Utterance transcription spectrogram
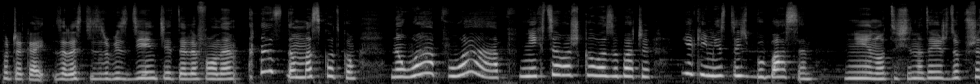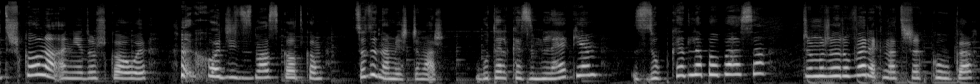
Poczekaj, zaraz ci zrobię zdjęcie telefonem z tą maskotką. No łap, łap. Niech cała szkoła zobaczy, jakim jesteś bobasem. Nie no, ty się nadajesz do przedszkola, a nie do szkoły. Chodzić z maskotką. Co ty tam jeszcze masz? Butelkę z mlekiem? Zupkę dla bobasa? Czy może rowerek na trzech kółkach?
